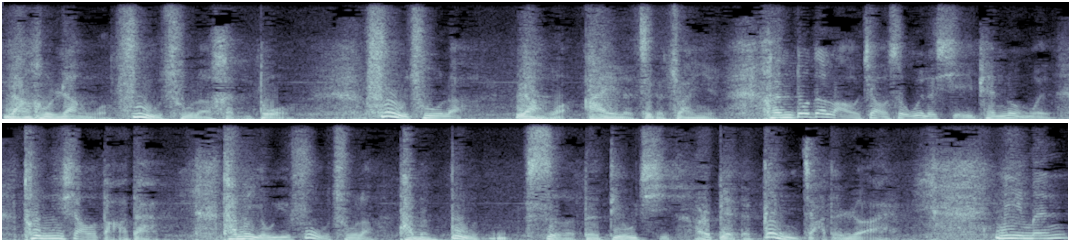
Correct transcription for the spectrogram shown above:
然后让我付出了很多，付出了让我爱了这个专业。很多的老教授为了写一篇论文，通宵达旦，他们由于付出了，他们不舍得丢弃，而变得更加的热爱。你们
